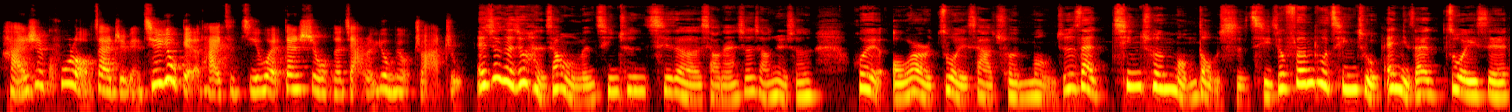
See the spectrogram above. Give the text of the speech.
还是骷髅在这边，其实又给了他一次机会，但是我们的贾瑞又没有抓住。哎，这个就很像我们青春期的小男生、小女生。会偶尔做一下春梦，就是在青春懵懂时期，就分不清楚。哎，你在做一些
